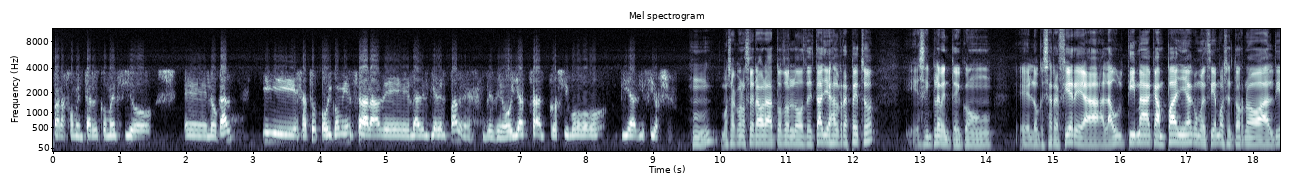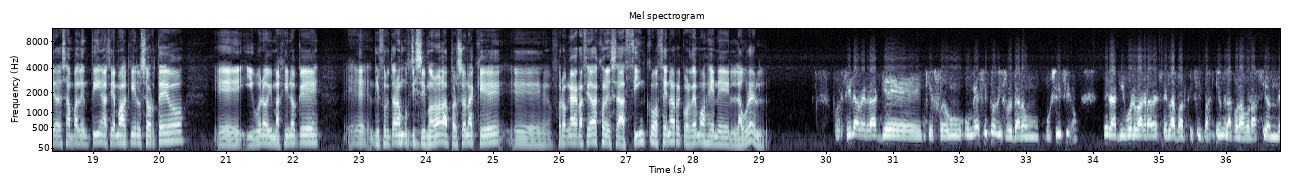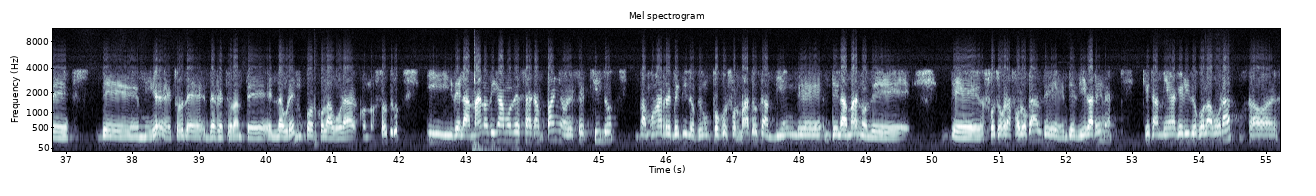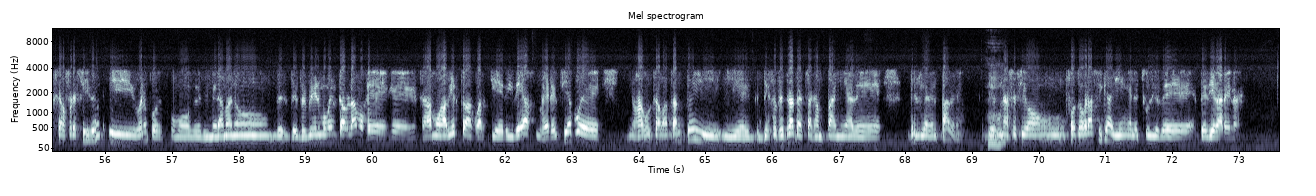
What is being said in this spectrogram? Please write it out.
para fomentar el comercio eh, local. Y exacto, hoy comienza la, de, la del Día del Padre, desde hoy hasta el próximo día 18. Mm, vamos a conocer ahora todos los detalles al respecto, eh, simplemente con eh, lo que se refiere a la última campaña, como decíamos, en torno al Día de San Valentín, hacíamos aquí el sorteo y bueno, imagino que eh, disfrutaron muchísimo, ¿no? Las personas que eh, fueron agraciadas con esas cinco cenas, recordemos, en el Laurel. Pues sí, la verdad que, fue un, éxito, disfrutaron muchísimo. Desde aquí vuelvo a agradecer la participación y la colaboración de, de Miguel, director del de restaurante El Laurel, por colaborar con nosotros. Y de la mano, digamos, de esa campaña o de ese estilo, vamos a repetir lo que es un poco el formato, también de, de la mano de de fotógrafo local de, Diego Arena, que también ha querido colaborar, se ha, ofrecido y bueno, pues como de primera mano, desde el primer momento hablamos que, estábamos abiertos a cualquier idea, sugerencia, pues nos ha gustado bastante y, de eso se trata esta campaña de, del Día del Padre, de una sesión fotográfica y en el estudio de, Diego Arena.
